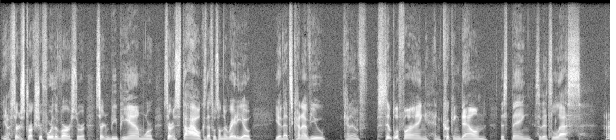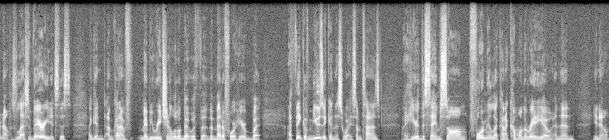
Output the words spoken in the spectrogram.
you know certain structure for the verse or certain bpm or certain style because that's what's on the radio yeah that's kind of you kind of simplifying and cooking down this thing so that it's less I don't know, it's less varied. It's this again, I'm kind of maybe reaching a little bit with the, the metaphor here, but I think of music in this way. Sometimes I hear the same song formula kind of come on the radio, and then, you know,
